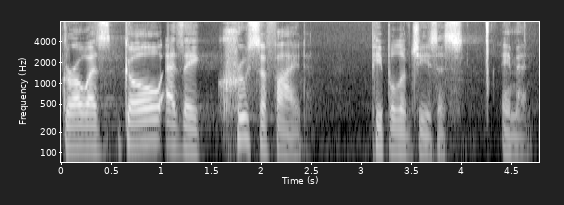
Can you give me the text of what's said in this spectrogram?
Grow as, go as a crucified people of Jesus. Amen.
